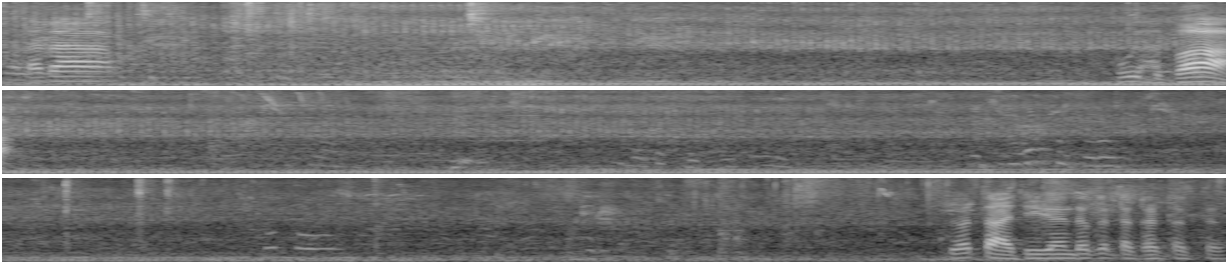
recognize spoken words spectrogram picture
ટાટા. બુધભા જો તાજી રહે તો કે ટકર ટકર.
